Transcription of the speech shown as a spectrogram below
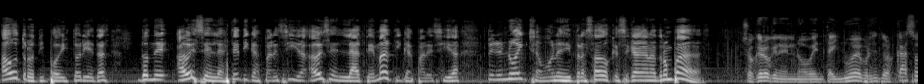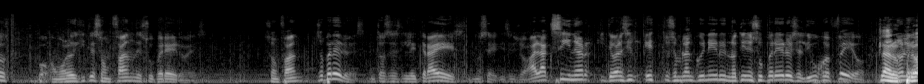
a otro tipo de historietas donde a veces la estética es parecida, a veces la temática es parecida, pero no hay chabones disfrazados que se cagan a trompadas. Yo creo que en el 99% de los casos, vos, como lo dijiste, son fan de superhéroes. Son fan de superhéroes. Entonces le traes, no sé, qué sé yo, a Alex Sinner y te van a decir, esto es en blanco y negro y no tiene superhéroes, el dibujo es feo. Claro, No pero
